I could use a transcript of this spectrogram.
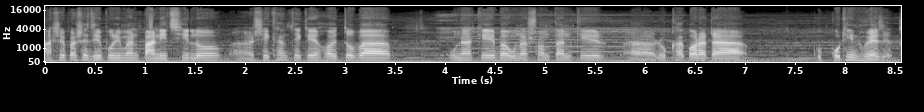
আশেপাশে যে পরিমাণ পানি ছিল সেখান থেকে হয়তো বা ওনাকে বা ওনার সন্তানকে রক্ষা করাটা খুব কঠিন হয়ে যেত।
